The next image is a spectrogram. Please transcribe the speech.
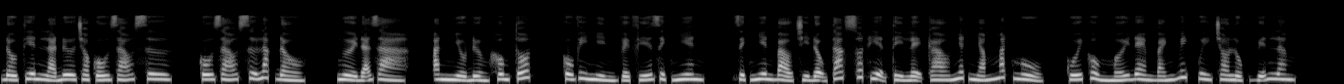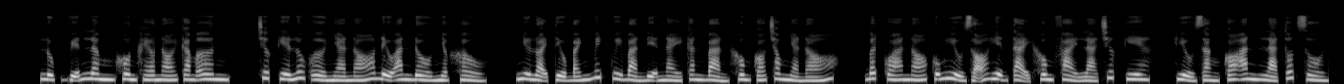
đầu tiên là đưa cho cố giáo sư, cố giáo sư lắc đầu, người đã già, ăn nhiều đường không tốt, cố vi nhìn về phía dịch nhiên, dịch nhiên bảo chỉ động tác xuất hiện tỷ lệ cao nhất nhắm mắt ngủ, cuối cùng mới đem bánh bích quy cho Lục Viễn Lâm. Lục Viễn Lâm khôn khéo nói cảm ơn, trước kia lúc ở nhà nó đều ăn đồ nhập khẩu, như loại tiểu bánh bích quy bản địa này căn bản không có trong nhà nó, bất quá nó cũng hiểu rõ hiện tại không phải là trước kia, hiểu rằng có ăn là tốt rồi.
